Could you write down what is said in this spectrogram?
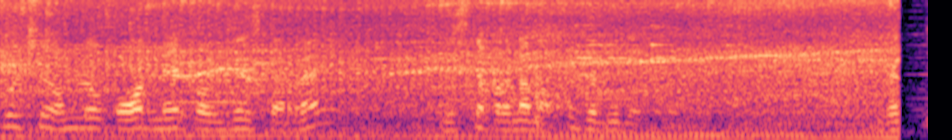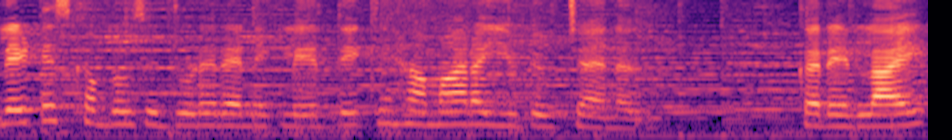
कुछ हम लोग और नए प्रोविजंस कर रहे हैं, जिसका परिणाम आपको जल्दी देखते हैं। लेटेस्ट खबरों से जुड़े रहने के लिए देखें हमारा यूट्यूब चैनल करें लाइक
